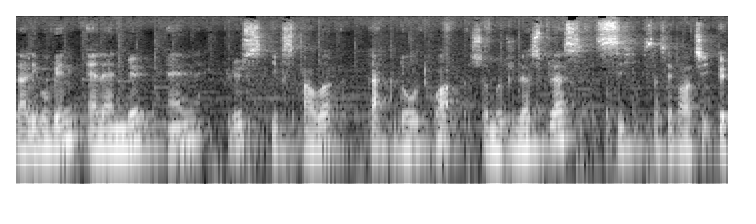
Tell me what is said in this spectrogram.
Là, il y a ln2 n plus x power 4 lo 3 ce modulus plus si. Ça, c'est partie E.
